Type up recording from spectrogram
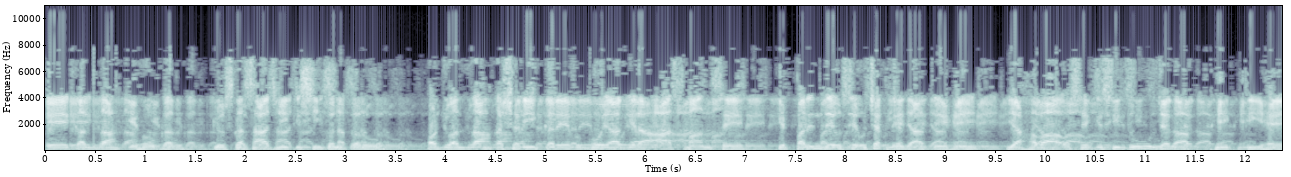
ایک اللہ کے ہو کر کہ اس کا ساجی کسی کو نہ کرو۔ اور جو اللہ کا شریک کرے، وہ گویا گرا آسمان سے کہ پرندے اسے اچک لے جاتے ہیں یا ہوا اسے کسی دور جگہ پھینکتی ہے۔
